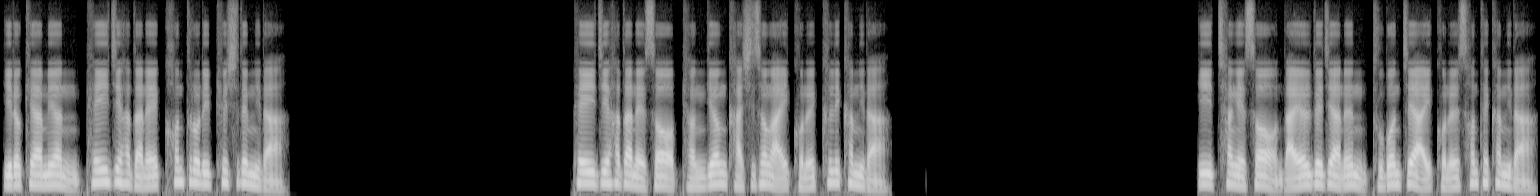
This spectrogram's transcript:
이렇게 하면 페이지 하단에 컨트롤이 표시됩니다. 페이지 하단에서 변경 가시성 아이콘을 클릭합니다. 이 창에서 나열되지 않은 두 번째 아이콘을 선택합니다.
